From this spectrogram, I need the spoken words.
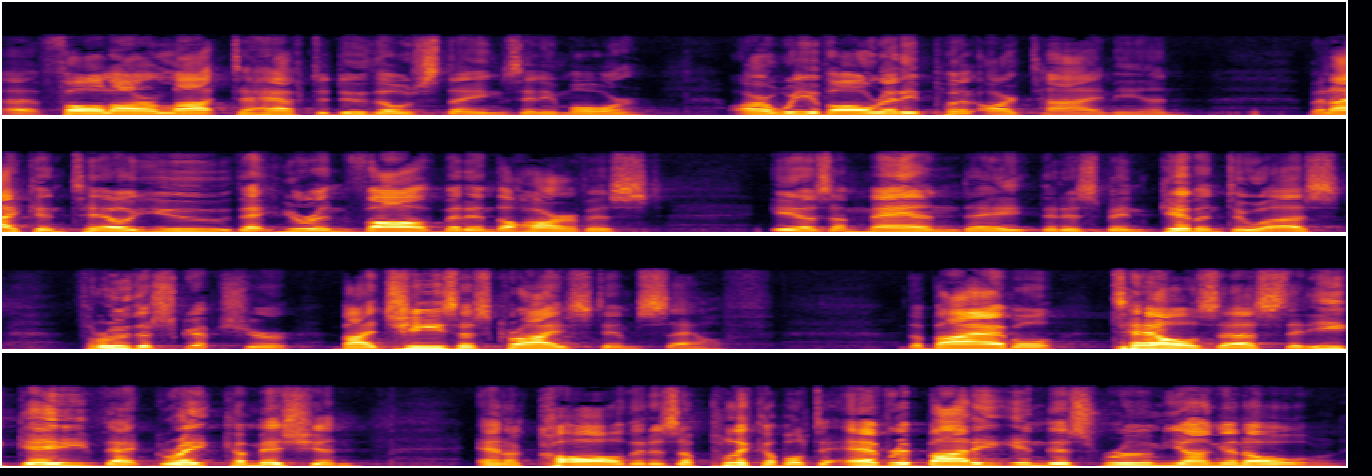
uh, fall our lot to have to do those things anymore, or we have already put our time in. But I can tell you that your involvement in the harvest is a mandate that has been given to us through the Scripture by Jesus Christ Himself. The Bible tells us that He gave that great commission and a call that is applicable to everybody in this room, young and old.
